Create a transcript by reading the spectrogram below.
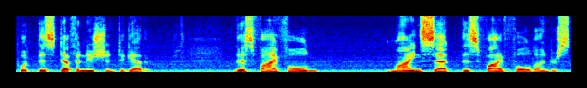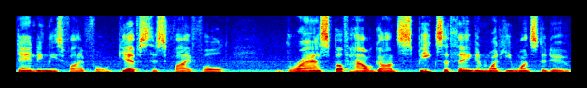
put this definition together. This fivefold mindset, this fivefold understanding, these fivefold gifts, this fivefold grasp of how God speaks a thing and what He wants to do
